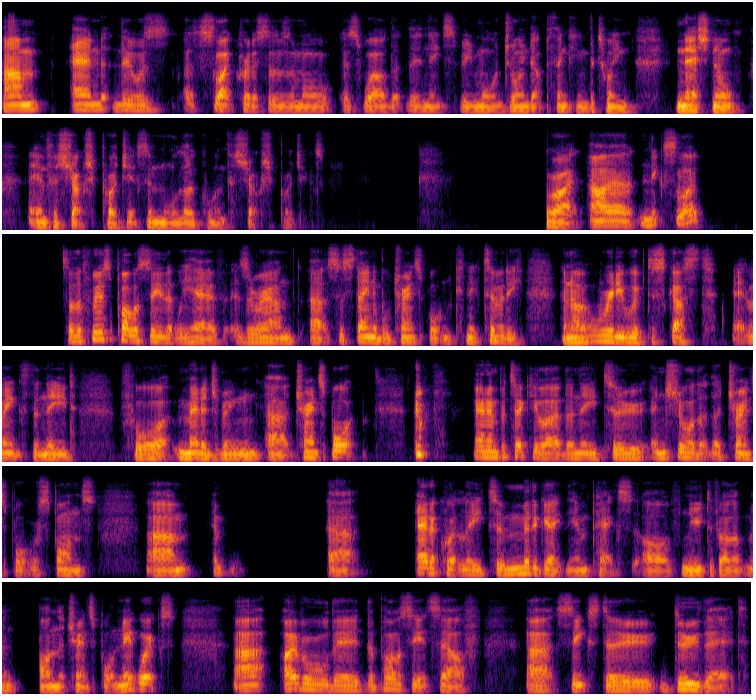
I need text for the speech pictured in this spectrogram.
Um, and there was a slight criticism as well that there needs to be more joined up thinking between national infrastructure projects and more local infrastructure projects. Right, uh, next slide. So the first policy that we have is around uh, sustainable transport and connectivity. And already we've discussed at length the need for managing uh, transport and in particular the need to ensure that the transport responds um, uh, adequately to mitigate the impacts of new development on the transport networks. Uh, overall, the, the policy itself uh, seeks to do that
